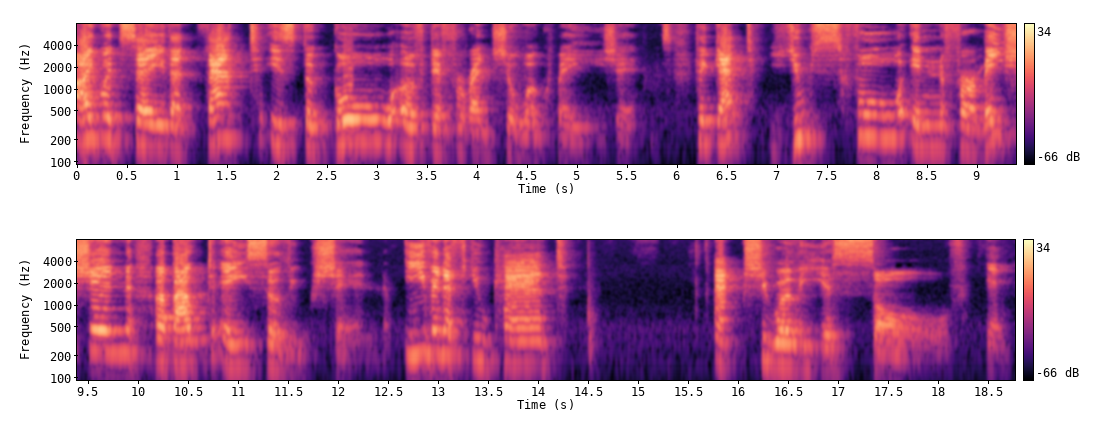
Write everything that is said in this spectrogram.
I would say that that is the goal of differential equations, to get useful information about a solution, even if you can't actually solve it.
